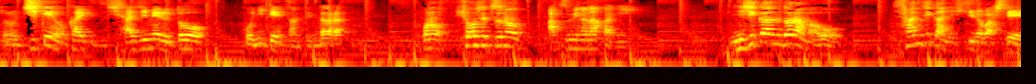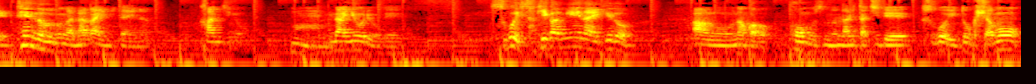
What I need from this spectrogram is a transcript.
その事件を解決し始めるとこう2点3点だからこの小説の厚みの中に2時間ドラマを3時間に引き伸ばして点の部分が長いみたいな感じのうん。内容量ですごい先が見えないけどあのなんかホームズの成り立ちですごい読者も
